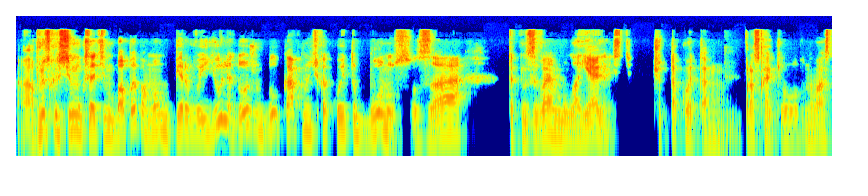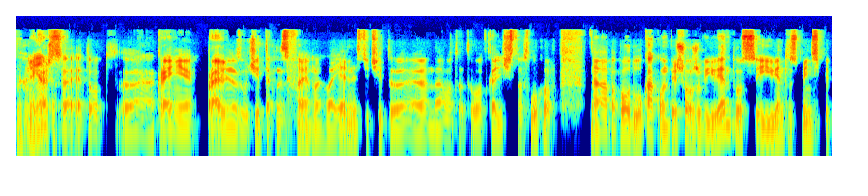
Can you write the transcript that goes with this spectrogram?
а плюс ко всему, кстати, Мбаппе, по-моему, 1 июля должен был капнуть какой-то бонус за так называемую лояльность. Что-то такое там проскакивало в новостных Мне лентах. кажется, это вот э, крайне правильно звучит, так называемая лояльность, учитывая да, вот это вот количество слухов. А, по поводу Лукаку, он пришел же в Ювентус, и Ювентус, в принципе,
